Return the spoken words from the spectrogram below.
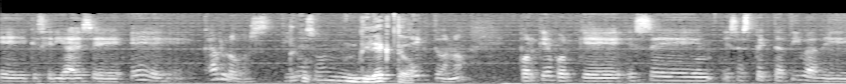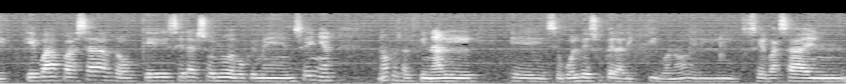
Eh, que sería ese, eh, Carlos, tienes un directo. directo, ¿no? ¿Por qué? Porque ese, esa expectativa de qué va a pasar o qué será eso nuevo que me enseñan, ¿no? Pues al final eh, se vuelve súper adictivo, ¿no? se basa en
